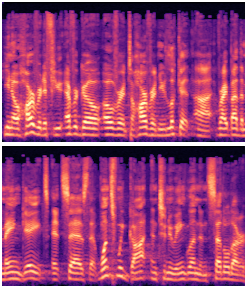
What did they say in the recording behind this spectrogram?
You know, Harvard, if you ever go over to Harvard and you look at uh, right by the main gates, it says that once we got into New England and settled our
